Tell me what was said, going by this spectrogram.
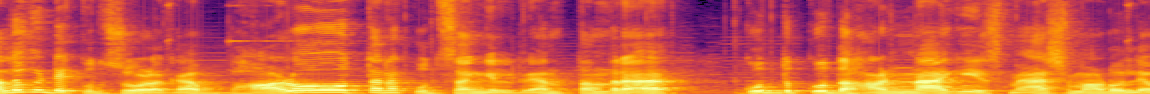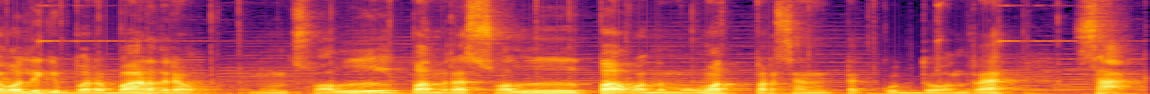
ಆಲೂಗಡ್ಡೆ ಕುದಿಸೋಳಗೆ ಭಾಳೋ ತನ ರೀ ಅಂತಂದ್ರೆ ಕುದ್ದು ಕುದ್ದು ಹಣ್ಣಾಗಿ ಸ್ಮ್ಯಾಶ್ ಮಾಡೋ ಲೆವೆಲಿಗೆ ಬರಬಾರ್ದ್ರೆ ಅವು ಒಂದು ಸ್ವಲ್ಪ ಅಂದ್ರೆ ಸ್ವಲ್ಪ, ಒಂದು ಮೂವತ್ತು ಪರ್ಸೆಂಟ್ ಕುದ್ದು ಅಂದ್ರೆ ಸಾಕು.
